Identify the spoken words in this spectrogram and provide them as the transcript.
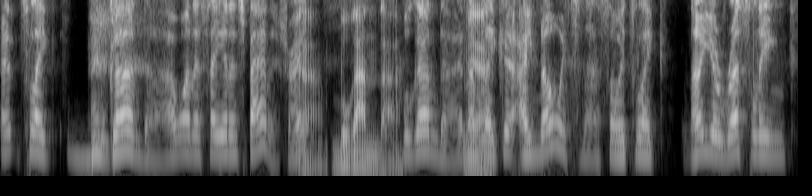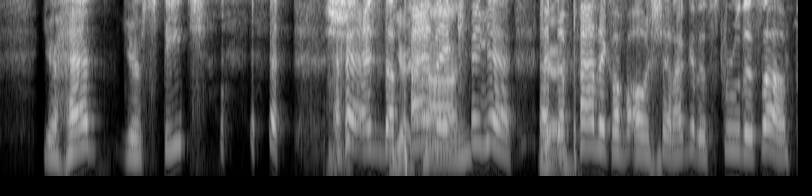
it's like Buganda. I want to say it in Spanish, right? Uh, Buganda. Buganda, and Yeah. I'm like, I know it's not. So it's like now you're wrestling your head, your speech, and the Your panic. tongue. yeah, and Your- the panic of oh shit, I'm gonna screw this up,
